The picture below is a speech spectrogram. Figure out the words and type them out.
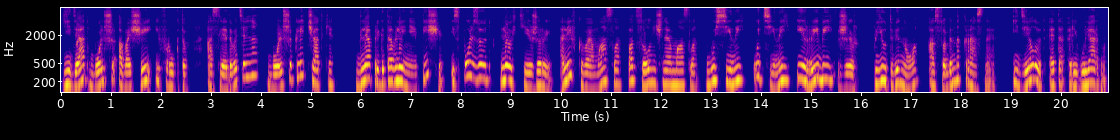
Едят больше овощей и фруктов, а следовательно больше клетчатки. Для приготовления пищи используют легкие жиры – оливковое масло, подсолнечное масло, гусиный, утиный и рыбий жир. Пьют вино, особенно красное, и делают это регулярно.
